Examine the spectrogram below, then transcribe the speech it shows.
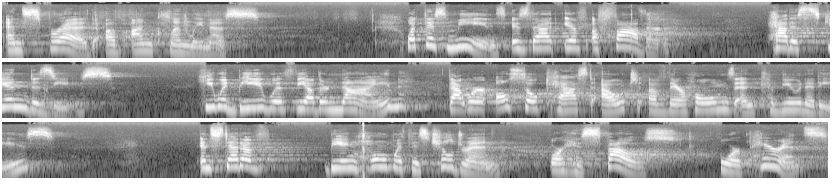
and spread of uncleanliness. What this means is that if a father had a skin disease, he would be with the other nine that were also cast out of their homes and communities. Instead of being home with his children or his spouse or parents,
